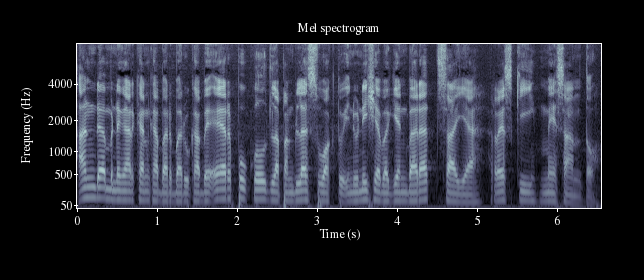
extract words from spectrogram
Anda mendengarkan kabar baru KBR pukul 18 waktu Indonesia bagian Barat, saya Reski Mesanto.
